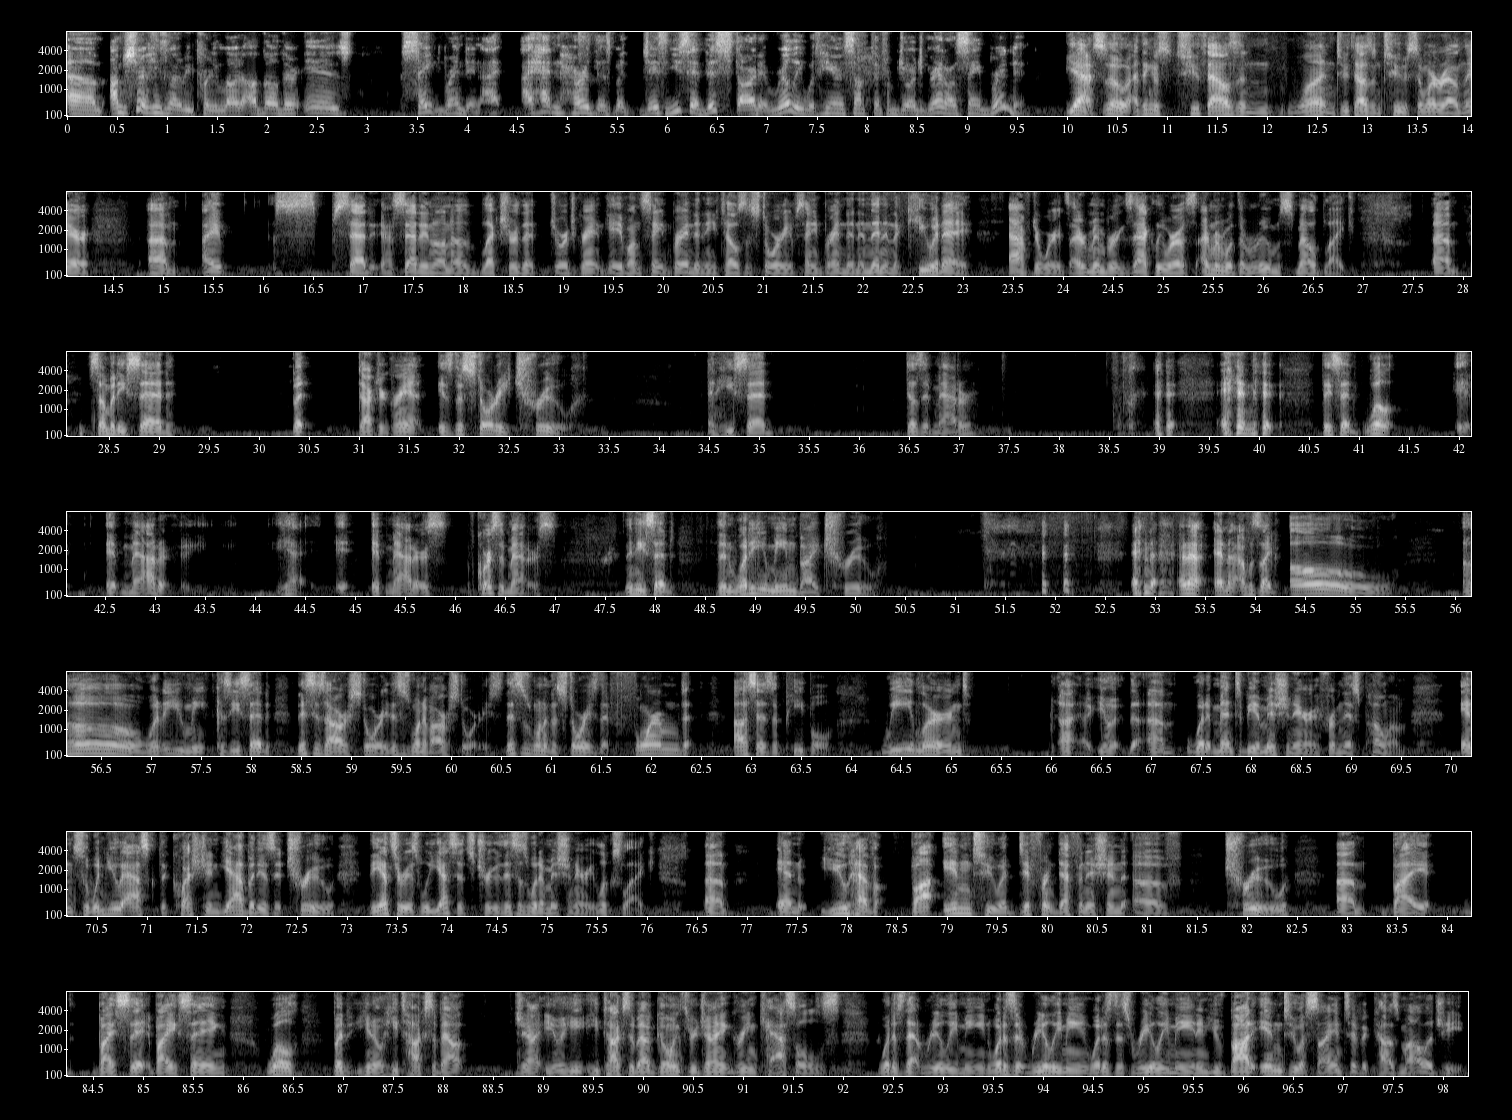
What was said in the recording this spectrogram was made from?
um, I'm sure he's going to be pretty loaded. Although there is St. Brendan. I, I hadn't heard this, but Jason, you said this started really with hearing something from George Grant on St. Brendan. Yeah, so I think it was 2001, 2002, somewhere around there. Um, I sat I sat in on a lecture that George Grant gave on Saint Brendan, and he tells the story of Saint Brendan. And then in the Q and A afterwards, I remember exactly where I was. I remember what the room smelled like. Um, somebody said, "But Dr. Grant, is the story true?" And he said, "Does it matter?" and they said, "Well, it it matter. Yeah, it it matters. Of course, it matters." Then he said, "Then what do you mean by true?" and and I, and I was like, "Oh, oh, what do you mean?" Because he said, "This is our story. This is one of our stories. This is one of the stories that formed us as a people. We learned." uh, you know the, um, what it meant to be a missionary from this poem and so when you ask the question, yeah, but is it true? The answer is, well, yes, it's true. This is what a missionary looks like. Um, and you have bought into a different definition of true um, by by say by saying, well, but you know, he talks about giant, you know, he he talks about going through giant green castles. What does that really mean? What does it really mean? What does this really mean? And you've bought into a scientific cosmology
